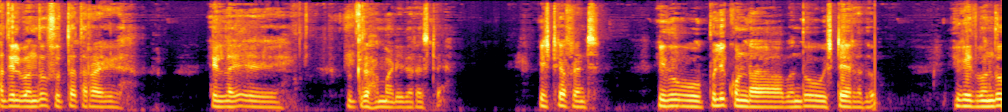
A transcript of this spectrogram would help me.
ಅದಿಲ್ಲಿ ಬಂದು ಸುತ್ತ ಥರ ಇಲ್ಲ ವಿಗ್ರಹ ಮಾಡಿದ್ದಾರೆ ಅಷ್ಟೇ. ಇಷ್ಟೇ ಫ್ರೆಂಡ್ಸ್ ಇದು ಪುಲಿಕೊಂಡ ಬಂದು ಇಷ್ಟೇ ಇರೋದು. ಈಗ ಇದು ಬಂದು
